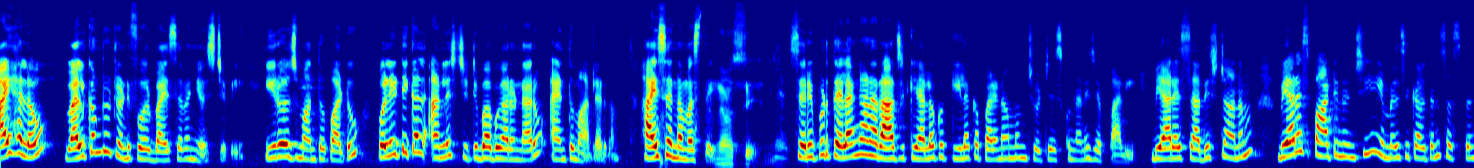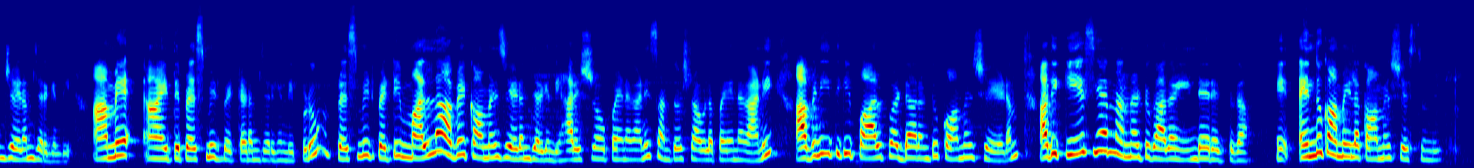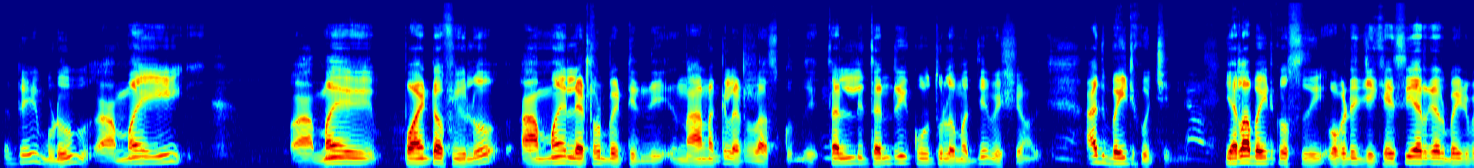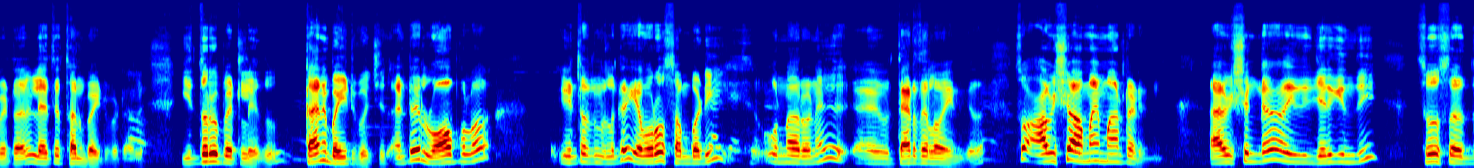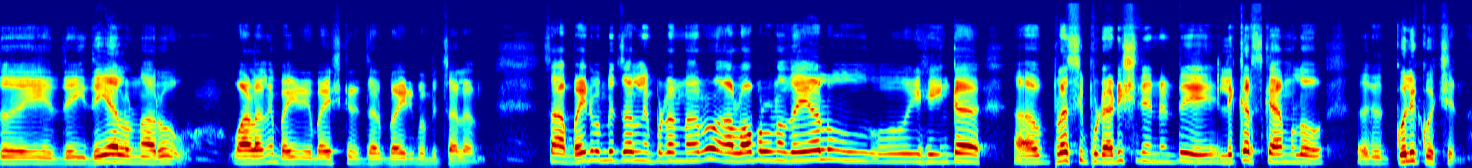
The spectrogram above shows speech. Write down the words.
Hi hello welcome to twenty four by seven news TV ఈ రోజు మనతో పాటు పొలిటికల్ అనలిస్ట్ చిట్టిబాబు గారు ఉన్నారు. ఆయనతో మాట్లాడదాం. హాయ్ సార్ నమస్తే. నమస్తే. సార్ ఇప్పుడు తెలంగాణ రాజకీయాల్లో ఒక కీలక పరిణామం చోటు చేసుకుందని చెప్పాలి. బీఆర్ఎస్ అధిష్టానం బీఆర్ఎస్ పార్టీ నుంచి ఎమ్మెల్సీ కవితను సస్పెండ్ చేయడం జరిగింది. ఆమె అయితే ప్రెస్ మీట్ పెట్టడం జరిగింది. ఇప్పుడు ప్రెస్ మీట్ పెట్టి మళ్ళీ అవే కామెంట్స్ చేయడం జరిగింది. హరీష్ రావు పైన కానీ సంతోష్ రావుల పైన కానీ అవినీతికి పాల్పడ్డారంటూ కామెంట్స్ చేయడం. అది కేసీఆర్ అన్నట్టు కాదా ఇండైరెక్ట్గా? ఎ- ఎందుకు ఆమె ఇలా కామెంట్స్ చేస్తుంది? అంటే ఇప్పుడు ఆ అమ్మాయి ఆ అమ్మాయి పాయింట్ ఆఫ్ వ్యూలో ఆ అమ్మాయి లెటర్ పెట్టింది నాన్నకి లెటర్ రాసుకుంది తల్లి తండ్రి కూతుళ్ళ మధ్య విషయం అది. అది బయటకు వచ్చింది ఎలా బయటకు వస్తుంది ఒకటి జి- కేసీఆర్ గారు బయట పెట్టాలి లేకపోతే తను బయట పెట్టాలి. ఇద్దరూ పెట్టలేదు కానీ బయటకు వచ్చింది అంటే లోపల ఇంటర్నల్గా ఎవరో సంబడి ఉన్నారు అనేది ఆ, తేటతెల్లమైంది కదా. సో ఆ విషయం అమ్మాయి మాట్లాడింది. ఆ విషయంగా ఇది జరిగింది. దె- దెయ్యాలు ఉన్నారు వాళ్ళని బయట బహిష్కరించాలి బయటకు పంపించాలని. సో బయట పంపించాలని ఇప్పుడు అన్నారు ఆ లోపల ఉన్న దయ్యాలు ఇక ప్లస్ ఇప్పుడు అడిషన్ ఏంటంటే లిక్కర్ స్కామ్లో కొలిక్ వచ్చింది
